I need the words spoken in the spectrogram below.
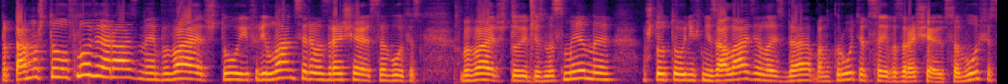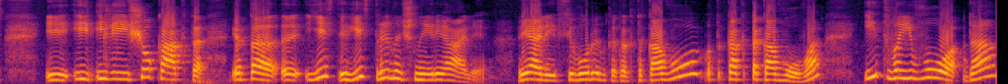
Потому что условия разные, бывает, что и фрилансеры возвращаются в офис, бывает, что и бизнесмены что-то у них не заладилось, да, банкротятся и возвращаются в офис. И, и или еще как-то. Это э, есть есть рыночные реалии реалии всего рынка как такового, как такового и твоего, да,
